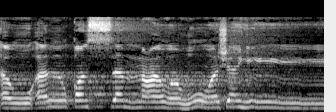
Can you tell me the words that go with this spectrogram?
أو ألقى السمع وهو شهيد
